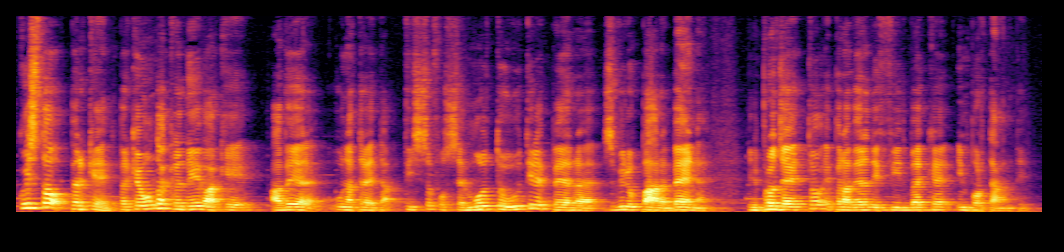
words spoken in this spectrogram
Questo perché? Perché Honda credeva che avere un atleta fisso fosse molto utile per sviluppare bene il progetto e per avere dei feedback importanti.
